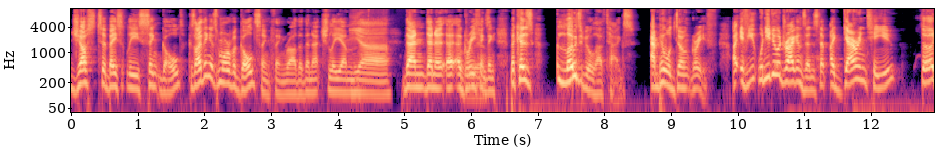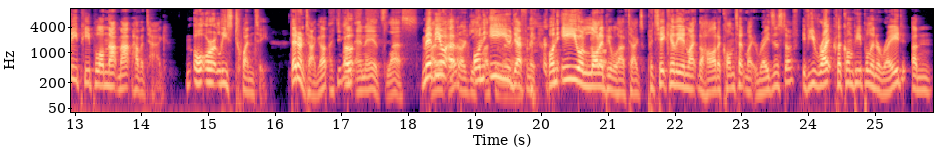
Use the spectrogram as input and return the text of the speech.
just to basically sink gold? Because I think it's more of a gold sink thing rather than actually um yeah. than than a, a, a griefing is. thing. Because loads of people have tags and people don't grief. If you when you do a Dragon's End step, I guarantee you, 30 people on that map have a tag. or, or at least 20. They don't tag up. I think Oh, on NA it's less. Maybe I, I on it's less than EU definitely. on EU, a lot of people have tags, particularly in like the harder content, like raids and stuff. If you right click on people in a raid, um,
